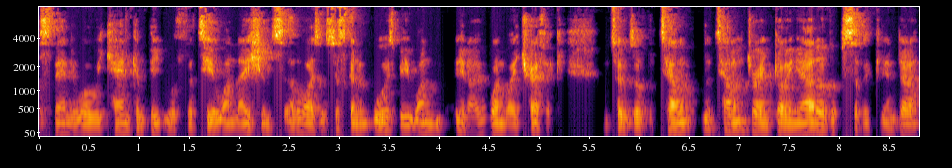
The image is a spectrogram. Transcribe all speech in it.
standard where we can compete with the tier one nations. Otherwise, it's just going to always be one, you know, one way traffic in terms of the talent, the talent drain going out of the Pacific. And uh,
